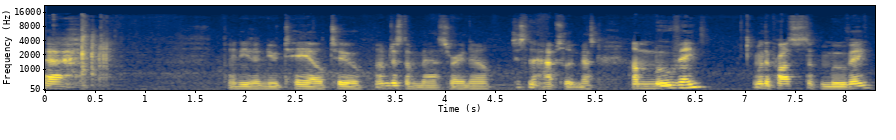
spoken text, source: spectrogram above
Ah, I need a new tail too. I'm just a mess right now. Just an absolute mess. I'm moving. I'm in the process of moving.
